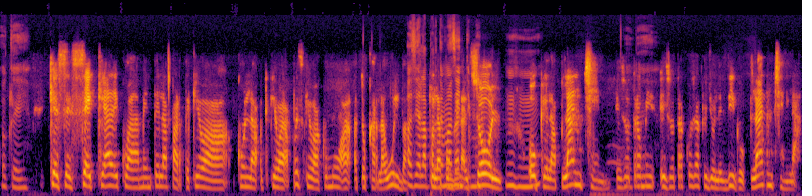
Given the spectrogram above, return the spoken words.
Okay. que se seque adecuadamente la parte que va con la que va pues que va como a, tocar la vulva, Hacia la que la pongan al sol o que la planchen, es otra es otra cosa que yo les digo, planchenla.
